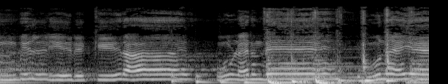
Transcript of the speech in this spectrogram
அன்பில் இருக்கிறாய் உணர்ந்தேன் உனையே.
